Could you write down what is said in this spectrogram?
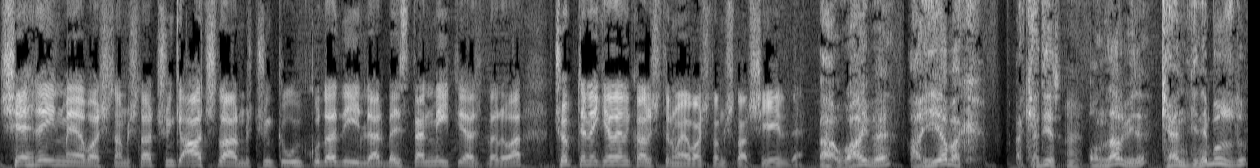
şehre inmeye başlamışlar. Çünkü açlarmış, çünkü uykuda değiller, beslenme ihtiyaçları var. Çöp tenekelerini karıştırmaya başlamışlar şehirde. Ha vay be ayıya bak. Ha, Kadir onlar bile kendini bozdu.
